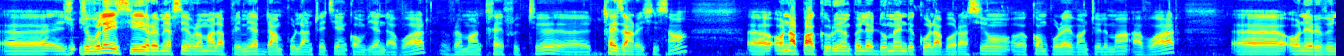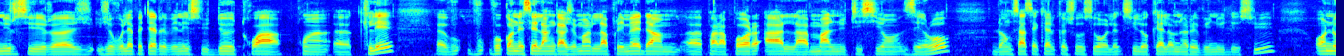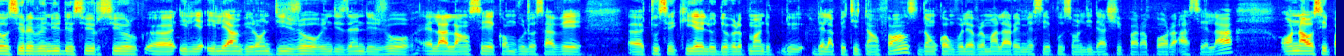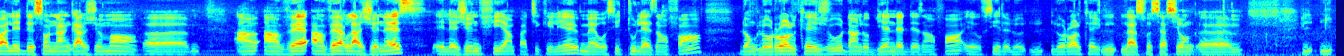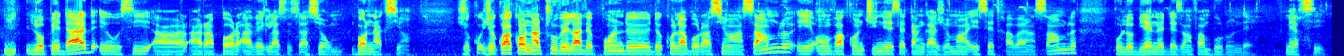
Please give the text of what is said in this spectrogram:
Euh, je, voulais ici remercier vraiment la première dame pour l'entretien qu'on vient d'avoir, vraiment très fructueux, euh, très enrichissant. Euh, on a parcouru un peu les domaines de collaboration qu'on pourrait éventuellement avoir. on est revenu sur, je voulais peut-être revenir sur deux, trois points clés. Vous, vous, connaissez l'engagement de la première dame par rapport à la malnutrition zéro. Donc ça, c'est quelque chose sur, lequel on est revenu dessus. On est aussi revenu dessus sur, euh, il, y a, environ dix jours, une dizaine de jours, elle a lancé, comme vous le savez, euh, tout ce qui est le développement de, la petite enfance. Donc on voulait vraiment la remercier pour son leadership par rapport à cela. On a aussi parlé de son engagement euh, envers, la jeunesse et les jeunes filles en particulier, mais aussi tous les enfants. Donc le rôle qu'elle joue dans le bien-être des enfants et aussi le rôle que l'association l'OPEDAD et aussi en, rapport avec l'association Bonne Action. Je, crois qu'on a trouvé là des points de, de, collaboration ensemble et on va continuer cet engagement et ce travail ensemble pour le bien-être des enfants burundais. Merci.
